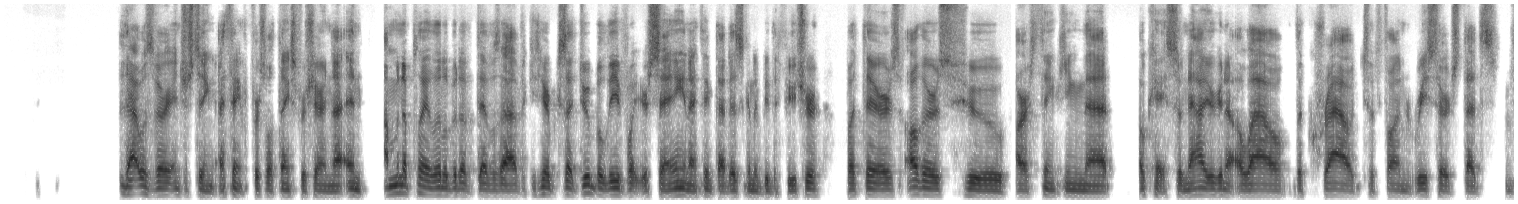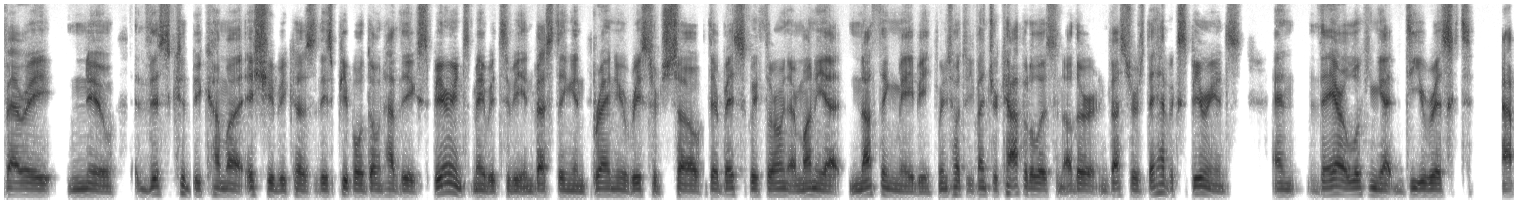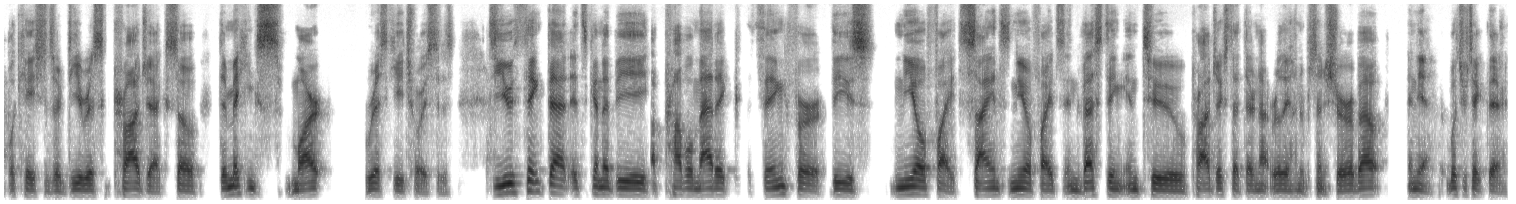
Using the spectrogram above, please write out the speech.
That was very interesting. I think, first of all, thanks for sharing that. And I'm going to play a little bit of devil's advocate here because I do believe what you're saying. And I think that is going to be the future. But there's others who are thinking that, okay, so now you're going to allow the crowd to fund research that's very new. This could become an issue because these people don't have the experience maybe to be investing in brand new research. So they're basically throwing their money at nothing, maybe. When you talk to venture capitalists and other investors, they have experience and they are looking at de risked applications or de-risk projects. So they're making smart, risky choices. Do you think that it's going to be a problematic thing for these neophytes, science neophytes, investing into projects that they're not really 100% sure about? And yeah, what's your take there?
